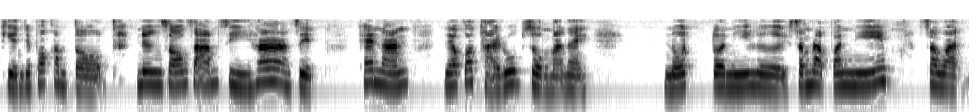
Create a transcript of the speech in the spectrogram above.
เขียนเฉพาะคำตอบ 1 2 3 4 5 เสร็จ แค่นั้นแล้วก็ถ่ายรูปส่งมาใน โน้ตตัวนี้เลยสำหรับวันนี้ สวัสดี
